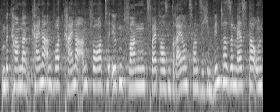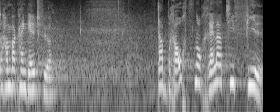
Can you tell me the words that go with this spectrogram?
und bekam dann keine Antwort, keine Antwort. Irgendwann 2023 im Wintersemester und haben wir kein Geld für. Da braucht's noch relativ viel.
